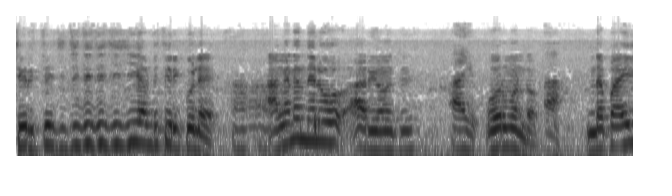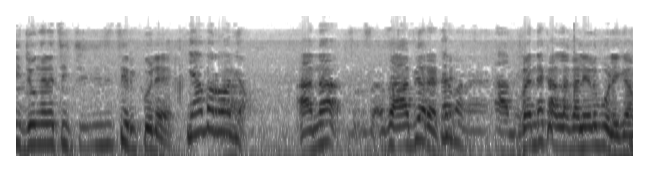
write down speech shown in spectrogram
ചിരിച്ച് ചിച്ചി ചിച്ചി ചിച്ചി കണ്ട് ചിരിക്കൂലേ? അങ്ങനെ എന്തേലും അറിയോ നമുക്ക് ആയി ഓർമ്മ ഉണ്ടോ? ഇന്നപ്പായി ഇജു ഇങ്ങനെ ചിരിക്കൂലേ? ഞാൻ പറഞ്ഞോ എന്നാ സാബി അറിയട്ടെ ഇപ്പൊ എന്റെ ഇവന്റെ കള്ളക്കളികൾ പൊളിക്കാൻ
